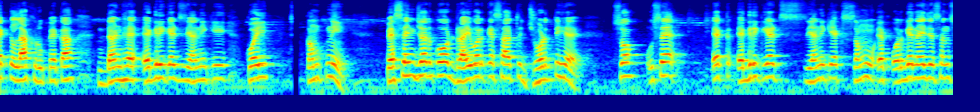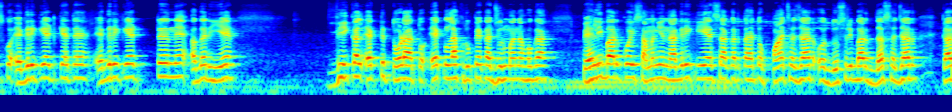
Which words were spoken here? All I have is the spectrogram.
एक लाख रुपए का दंड है। एग्रीगेट्स यानी कि कोई कंपनी पैसेंजर को ड्राइवर के साथ जोड़ती है। सो उसे एक एग्रीगेट्स यानी कि एक समूह, एक ऑर्गेनाइजेशंस को एग्रीगेट कहते हैं। एग्रीगेट ने अगर ये व्हीकल एक्ट तोड़ा तो एक लाख रुपए का जुर्माना होगा पहली बार कोई सामान्य नागरिक ये ऐसा करता है तो पाँच हज़ार और दूसरी बार दस हज़ार का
